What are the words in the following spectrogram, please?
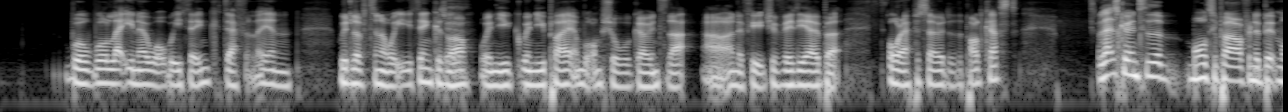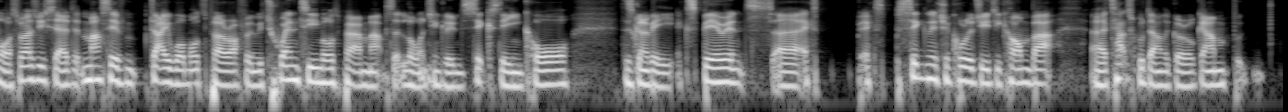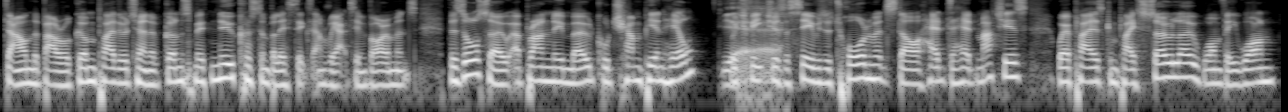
we'll we'll let you know what we think definitely, and we'd love to know what you think as Yeah. well when you when you play it. And I'm sure we'll go into that uh, in a future video, but or episode of the podcast. Let's go into the multiplayer offering a bit more. So, as we said, massive day one multiplayer offering with 20 multiplayer maps at launch, including 16 core. There's going to be experience, uh, ex- ex- signature Call of Duty combat, uh, tactical down the girl gam- down the barrel gunplay, the return of gunsmith, new custom ballistics, and reactive environments. There's also a brand new mode called Champion Hill, which features a series of tournament-style head-to-head matches where players can play solo 1v1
